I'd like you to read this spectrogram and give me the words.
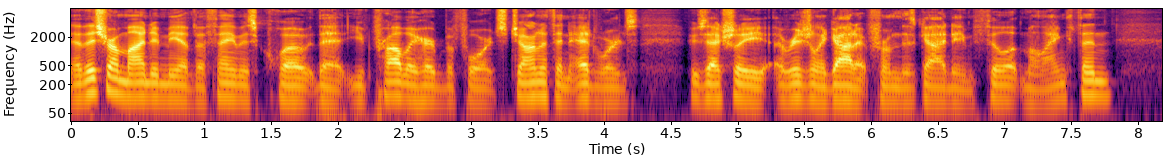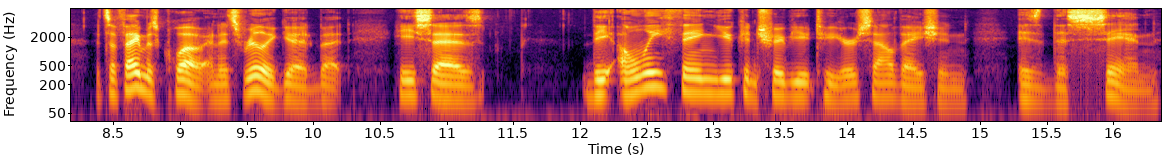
Now, this reminded me of a famous quote that you've probably heard before. It's Jonathan Edwards, who's actually originally got it from this guy named Philip Melanchthon. It's a famous quote and it's really good, but he says, The only thing you contribute to your salvation is the sin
